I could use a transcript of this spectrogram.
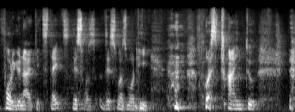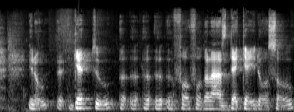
for United States. This was this was what he was trying to you know, uh, get to uh uh, uh, uh, uh, for, for the last decade or so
